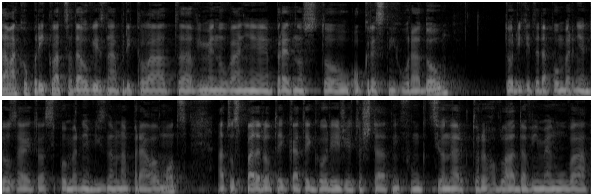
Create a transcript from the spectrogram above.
tam ako príklad sa dá uviezť napríklad vymenúvanie prednostov okresných úradov, ktorých je teda pomerne dosť a je to asi pomerne významná právomoc a to spada do tej kategórie, že je to štátny funkcionár, ktorého vláda vymenúva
